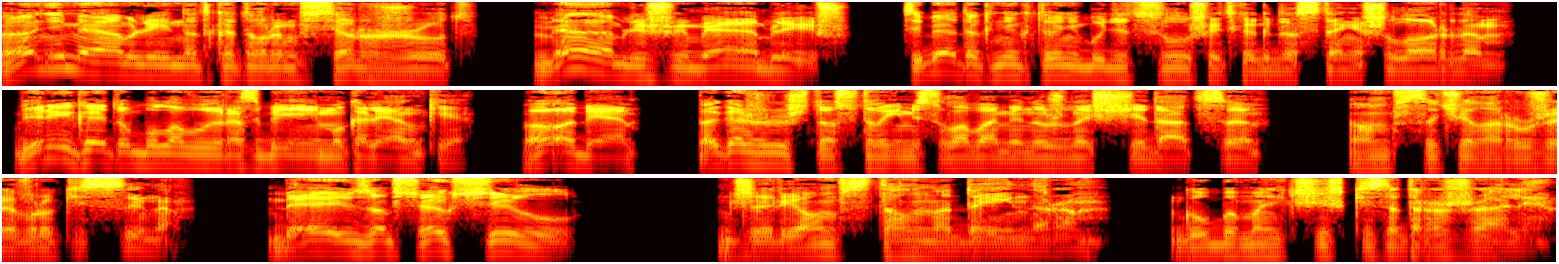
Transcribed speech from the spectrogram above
а не мямли, над которым все ржут. Мямлишь и мямлишь. Тебя так никто не будет слушать, когда станешь лордом. Бери-ка эту булаву и разбей ему коленки. Обе. Покажи, что с твоими словами нужно считаться». Он всучил оружие в руки сына. «Бей изо всех сил!» Джерион встал над Эйнером. Губы мальчишки задрожали.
